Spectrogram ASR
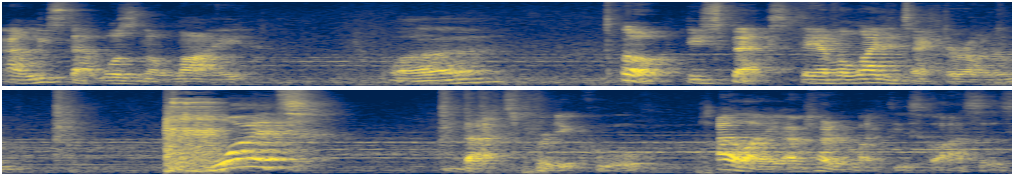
at least that wasn't a lie. What? Oh, these specs. They have a lie detector on them. What? That's pretty cool. I like. I'm starting to like these glasses.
